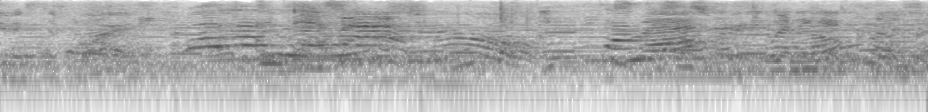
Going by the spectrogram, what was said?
give us the board. Red. You want to get closer?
